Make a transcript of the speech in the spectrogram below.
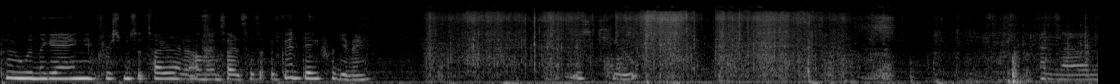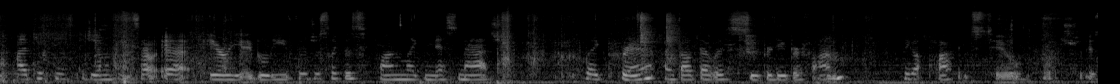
Pooh and the gang and Christmas attire, and on the inside it says a good day for giving. Cute. And then I picked these pajama pants out at Aerie, I believe. They're just like this fun, like mismatched, like print. I thought that was super duper fun. They got pockets too, which is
